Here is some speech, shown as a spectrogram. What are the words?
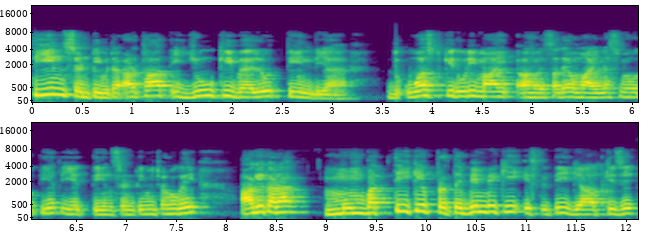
तीन सेंटीमीटर अर्थात यू की वैल्यू तीन दिया है। वस्तु की दूरी माइ सदैव माइनस में होती है तो ये तीन सेंटीमीटर हो गई। आगे करा, मोमबत्ती के प्रतिबिंब की स्थिति ज्ञात कीजिए।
